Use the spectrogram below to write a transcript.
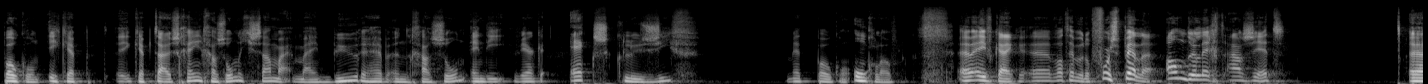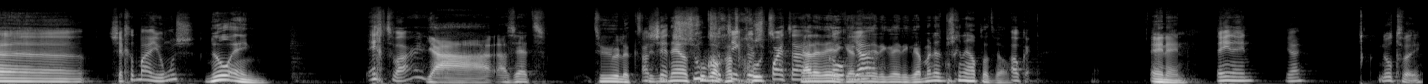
Pokon, ik heb, ik heb thuis geen gazonnetje staan, maar mijn buren hebben een gazon en die werken exclusief met Pokon. Ongelooflijk. Eh, even kijken, eh, wat hebben we nog? Voorspellen, Anderlecht AZ. Eh, zeg het maar jongens. 0-1. Echt waar? Ja, AZ. Tuurlijk. AZ Het Nederlands voetbal gaat goed. Sparta. Ja, dat weet ik. Hè, ja? Dat weet ik, weet ik. Maar dat, misschien helpt dat wel. Oké, 1-1. 1-1. Jij? 0-2.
